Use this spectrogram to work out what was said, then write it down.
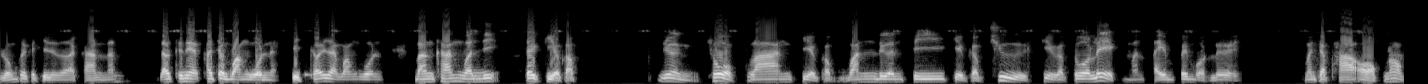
หลงไปกับจินตนาการนั้น แล้วทีเนี้ยเขาจะวังวนอะจิตเขาจะวังวน บางครั้งวันนี้จะเกี่ยวกับเรื่องโชคลาง เกี่ยวกับวันเดือนปี เกี่ยวกับชื่อ เกี่ยวกับตัวเลขมันเต็มไปหมดเลย มันจะพาออกนอก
